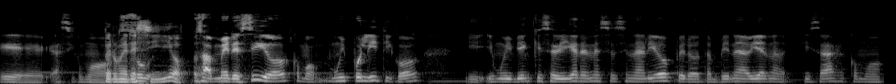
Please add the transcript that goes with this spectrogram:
Eh, así como... Pero su- merecido. O sea, merecidos, como muy políticos y, y muy bien que se digan en ese escenario, pero también habían quizás como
